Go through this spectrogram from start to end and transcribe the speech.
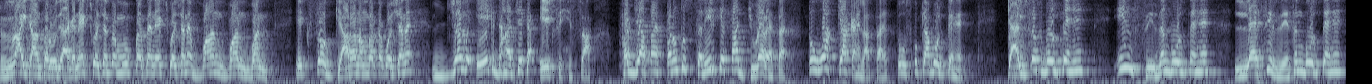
राइट आंसर हो जाएगा। नेक्स्ट क्वेश्चन पे मूव करते हैं। नेक्स्ट क्वेश्चन है वन वन वन। 111 नंबर का क्वेश्चन है। जब एक ढांचे का एक से हिस्सा फट जाता है, परंतु शरीर के साथ जुड़ा रहता है तो वह क्या कहलाता है? तो उसको क्या बोलते हैं? कैल्सस बोलते हैं इन सीज़न बोलते हैं, लेसिरेशन बोलते हैं,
